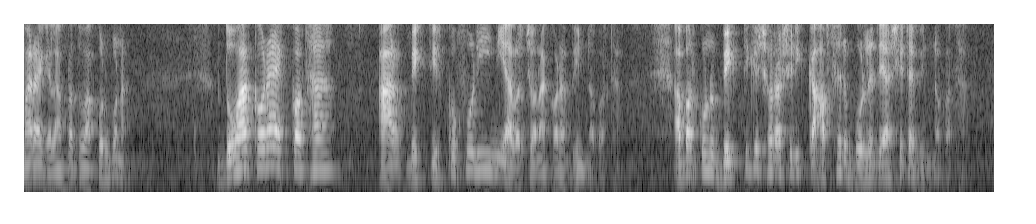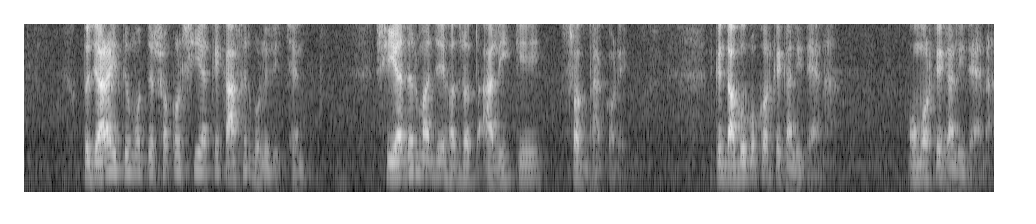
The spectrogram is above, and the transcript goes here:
মারা গেলে আমরা দোয়া করব না? দোয়া করা এক কথা, আর ব্যক্তির কুফরি নিয়ে আলোচনা করা ভিন্ন কথা। আবার কোনো ব্যক্তিকে সরাসরি কাফের বলে দেয়া সেটা ভিন্ন কথা। তো যারা ইতিমধ্যে সকল শিয়াকে কাফের বলে দিচ্ছেন, শিয়াদের মাঝে হজরত আলীকে শ্রদ্ধা করে। কিন্তু আবু বকরকে গালি দেয় না, ওমরকে গালি দেয় না।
